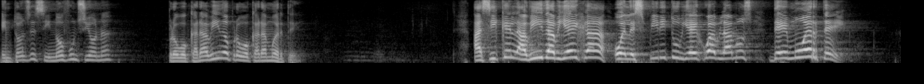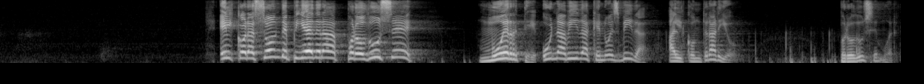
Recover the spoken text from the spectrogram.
Entonces, si no funciona, ¿provocará vida o provocará muerte? Así que la vida vieja o el espíritu viejo hablamos de muerte. El corazón de piedra produce muerte, una vida que no es vida, al contrario, produce muerte.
